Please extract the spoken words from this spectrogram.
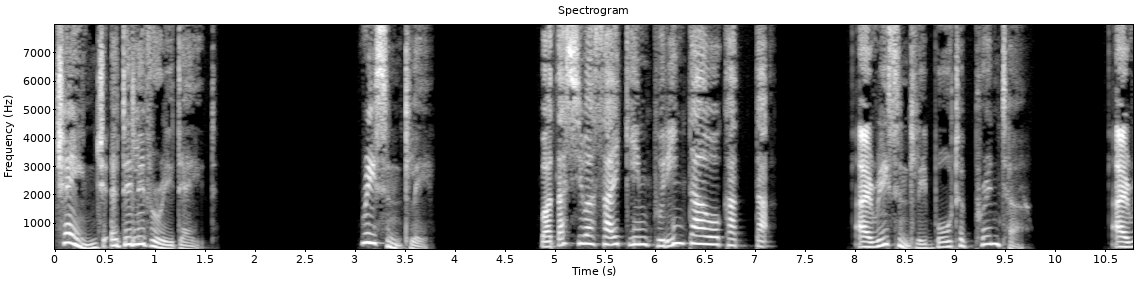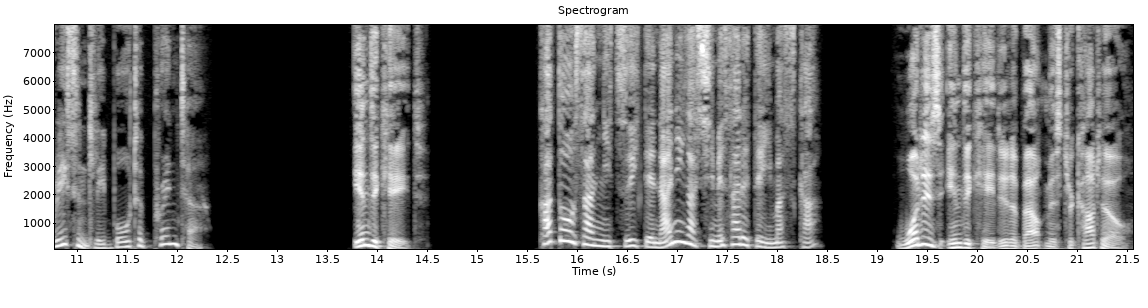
Change a delivery date. Recently. 私は最近プリンターを買った。 I recently bought a printer. I recently bought a printer. Indicate. 加藤さんについて何が示されていますか What is indicated about Mr. Kato?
